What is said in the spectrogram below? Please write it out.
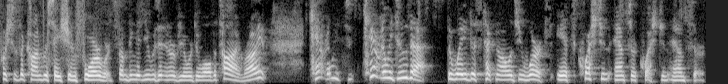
pushes the conversation forward, something that you as an interviewer do all the time, right? Can't really, can't really do that the way this technology works. It's question, answer, question, answer.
